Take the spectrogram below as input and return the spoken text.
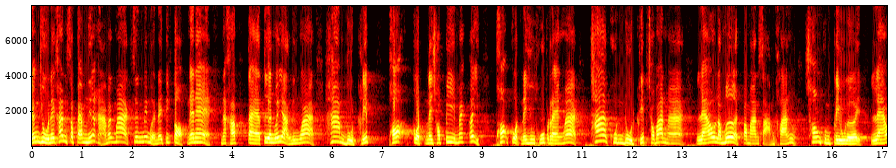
ยังอยู่ในขั้นสแปมเนื้อหามากๆ ซึ่งไม่เหมือนใน TikTok แน่ๆนะครับแต่เตือนไว้อย่างหนึ่งว่าห้ามดูดคลิป เพราะกดใน s h อ p e e ไม่เอ้ยเพราะกดใน YouTube แรงมาก ถ้าคุณดูดคลิปชาวบ้านมา แล้วละเมิดประมาณ 3 ครั้ง ช่องคุณปลิวเลย แล้ว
